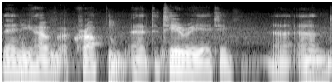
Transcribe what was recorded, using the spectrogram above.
then you have a crop uh, deteriorating uh, and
